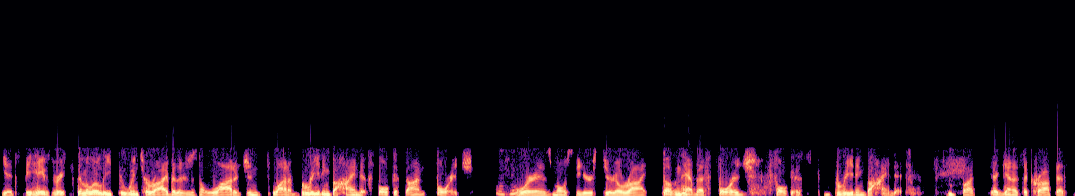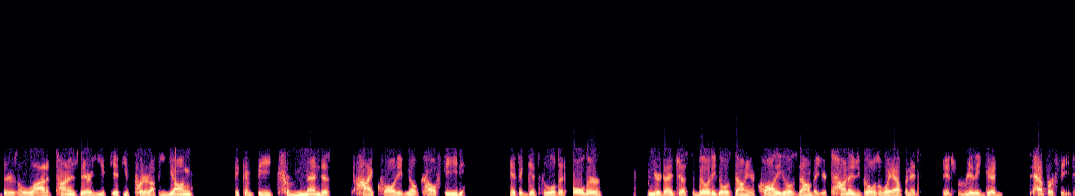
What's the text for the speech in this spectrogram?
It behaves very similarly to winter rye, but there's just a lot of a lot of breeding behind it, focused on forage. Mm-hmm. Whereas most of your cereal rye doesn't have that forage focused breeding behind it. But again, it's a crop that there's a lot of tonnage there. You, if you put it up young, it can be tremendous high quality milk cow feed. If it gets a little bit older, your digestibility goes down, your quality goes down, but your tonnage goes way up, and it's it's really good heifer feed.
